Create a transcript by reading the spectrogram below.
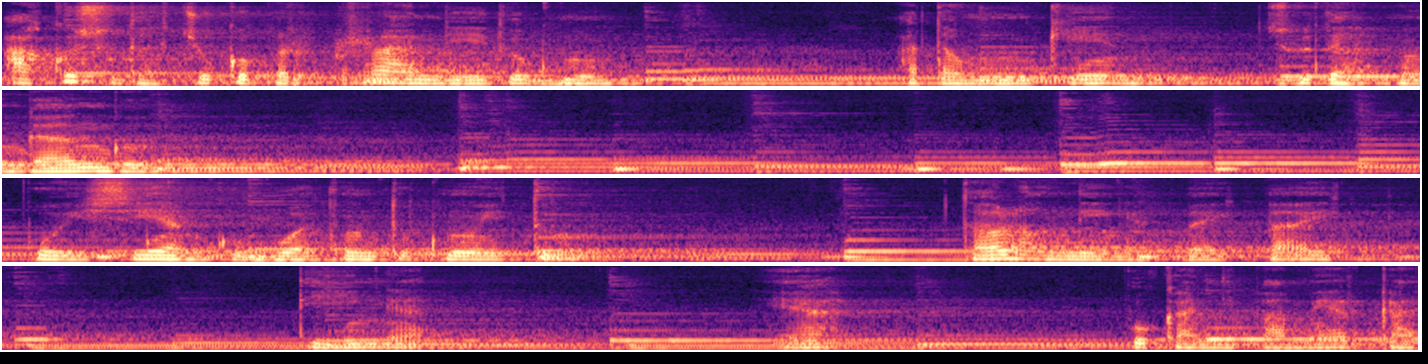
aku sudah cukup berperan di hidupmu, atau mungkin sudah mengganggu. Puisi yang kubuat untukmu itu, tolong diingat baik-baik. Diingat, ya, bukan dipamerkan.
